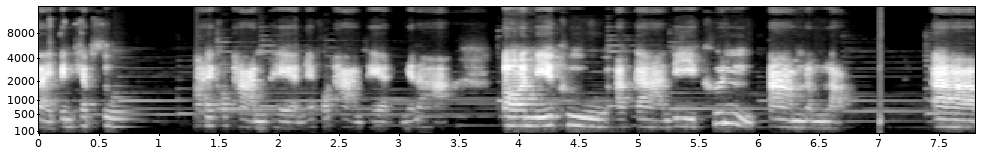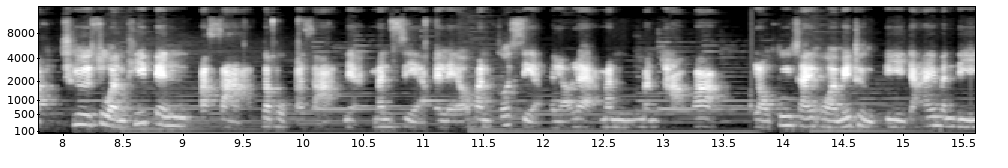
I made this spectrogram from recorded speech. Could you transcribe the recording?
ใส่เป็นแคปซูลให้เขาทานแทนให้เขาทานแทนอย่างเงี้ยนะคะ ตอนนี้คืออาการดีขึ้นตามลำดับ คือส่วนที่เป็นประสาทระบบประสาทเนี่ยมันเสียไปแล้วมันก็เสียไปแล้วแหละ มันมันถามว่าเราเพิ่งใช้ออยไม่ถึงปีจะให้มันดี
